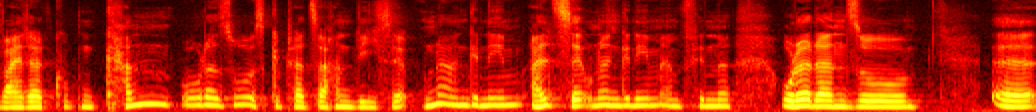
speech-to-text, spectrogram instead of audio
weiter gucken kann oder so. Es gibt halt Sachen, die ich sehr unangenehm, als sehr unangenehm empfinde. Oder dann so äh,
